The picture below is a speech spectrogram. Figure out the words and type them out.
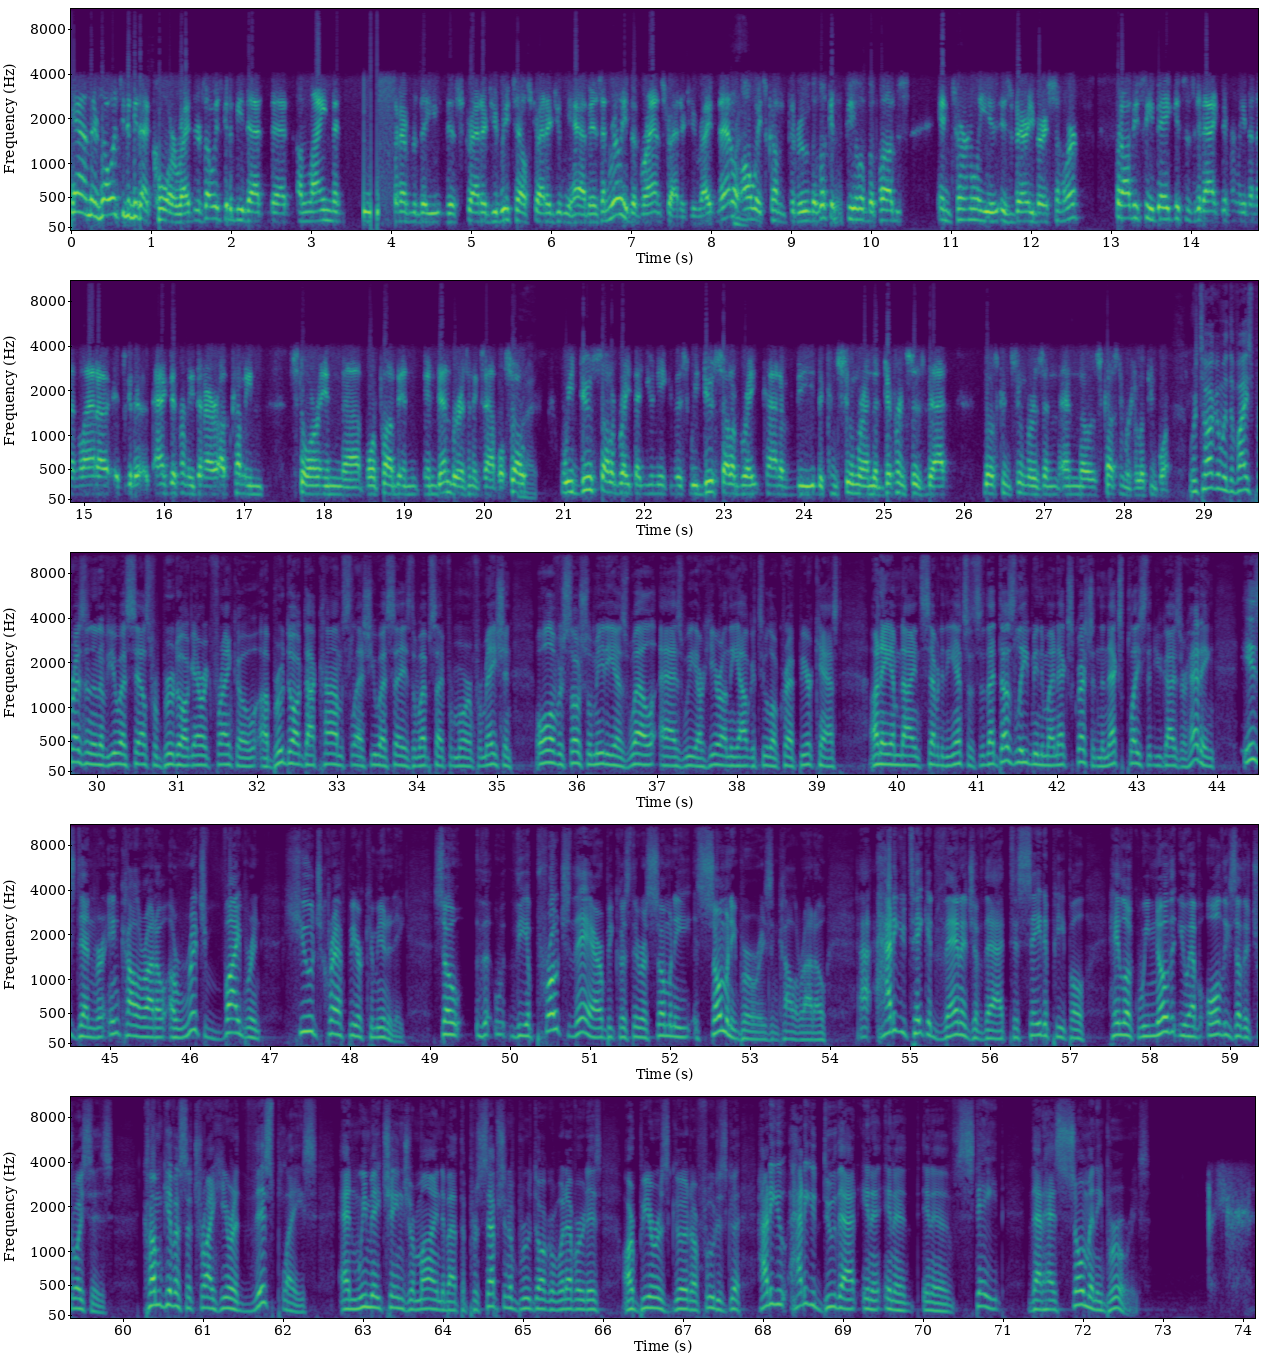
Yeah, and there's always going to be that core, right? There's always going to be that that alignment to whatever the the strategy, retail strategy we have is, and really the brand strategy, right? And that'll Right. always come through. The look and feel of the pubs internally is, very very similar, but obviously Vegas is going to act differently than Atlanta. It's going to act differently than our upcoming store in uh, or pub in in Denver, as an example. So. Right. We do celebrate that uniqueness. We do celebrate kind of the, the consumer and the differences that those consumers and, and those customers are looking for. We're talking with the Vice President of U.S. Sales for Brewdog, Eric Franco. Uh, brewdog.com slash USA is the website for more information. All over social media as well as we are here on the Al Gattullo Craft Beer Cast on AM 970 The Answer. So that does lead me to my next question. The next place that you guys are heading is Denver in Colorado, a rich, vibrant, huge craft beer community. So the the approach there, because there are so many so many breweries in Colorado, uh, how do you take advantage of that to say to people, "Hey, look, we know that you have all these other choices. Come give us a try here at this place, and we may change your mind about the perception of BrewDog or whatever it is. Our beer is good, our food is good. How do you how do you do that in a in a in a state that has so many breweries?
